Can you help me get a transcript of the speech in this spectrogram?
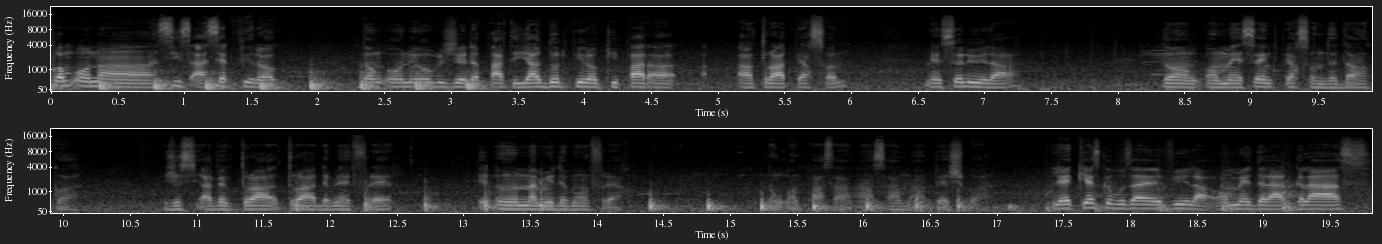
comme on a 6 à 7 pirogues, donc on est obligé de partir. Il y a d'autres pirogues qui partent à, 3 personnes. Mais celui-là, donc on met 5 personnes dedans. Quoi. Je suis avec 3, 3 de mes frères et un ami de mon frère. Donc on passe ensemble en pêche. Quoi. Les caisses que vous avez vues là, on met de la glace,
